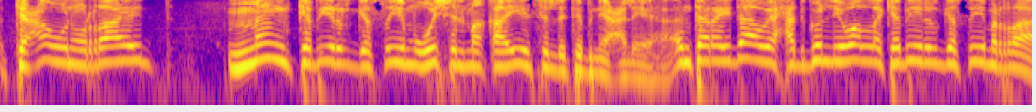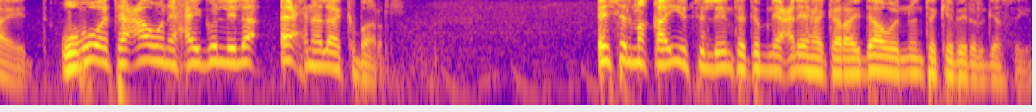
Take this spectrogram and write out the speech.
التعاون والرايد من كبير القصيم وش المقاييس اللي تبني عليها؟ انت ريداوي حتقول لي والله كبير القصيم الرايد وهو تعاوني حيقول لي لا إحنا الأكبر. إيش المقاييس اللي انت تبني عليها كريداوي انه انت كبير القصيم؟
